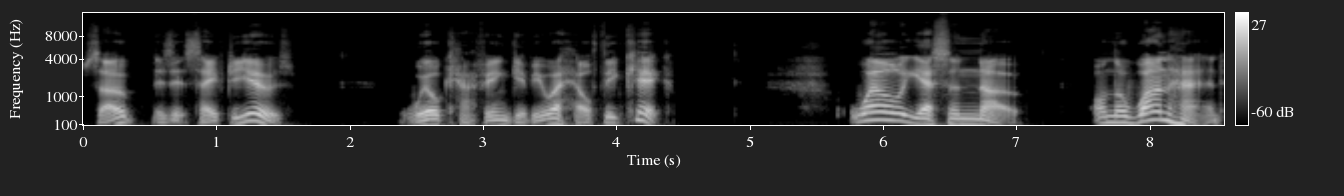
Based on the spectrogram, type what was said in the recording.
So, is it safe to use? Will caffeine give you a healthy kick? Well, yes and no. On the one hand,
